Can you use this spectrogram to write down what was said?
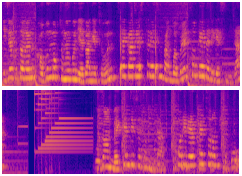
이제부터는 거북목 증후군 예방에 좋은 세 가지 스트레칭 방법을 소개해 드리겠습니다. 우선 맥켄지 체조입니다. 허리를 팔처럼 펴고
